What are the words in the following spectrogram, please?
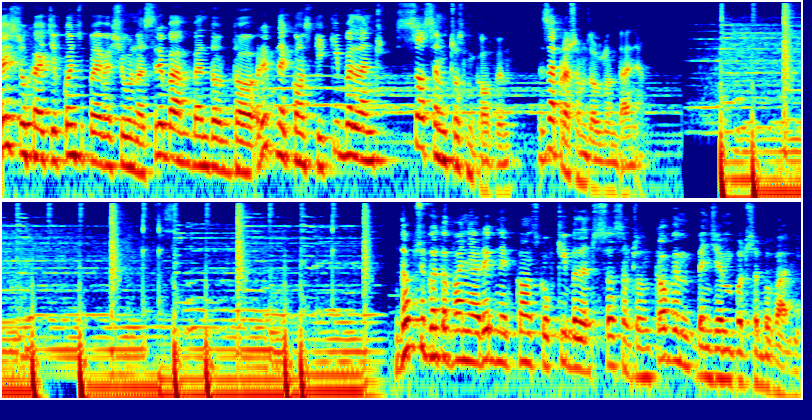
Cześć, słuchajcie, w końcu pojawia się u nas ryba. Będą to rybne kąski kibelęcz z sosem czosnkowym. Zapraszam do oglądania. Do przygotowania rybnych kąsków kibelęcz z sosem czosnkowym będziemy potrzebowali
